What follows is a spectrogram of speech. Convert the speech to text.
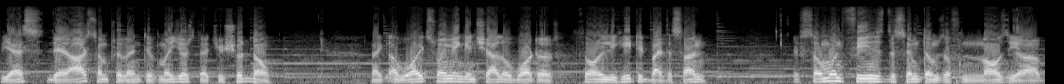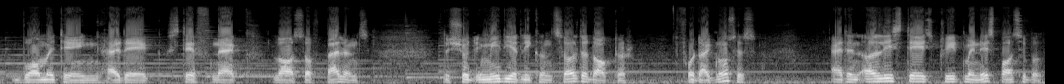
Yes, there are some preventive measures that you should know, like avoid swimming in shallow water thoroughly heated by the sun. If someone feels the symptoms of nausea, vomiting, headache, stiff neck, loss of balance, they should immediately consult a doctor for diagnosis. At an early stage, treatment is possible.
